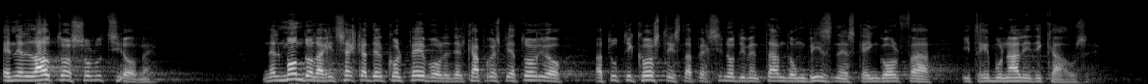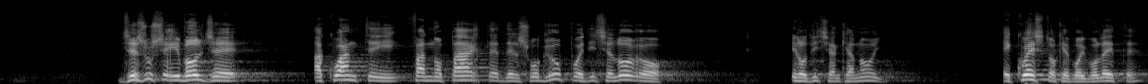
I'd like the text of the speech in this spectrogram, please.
e nell'autoassoluzione. Nel mondo la ricerca del colpevole, del capo espiatorio a tutti i costi sta persino diventando un business che ingolfa i tribunali di cause. Gesù si rivolge a quanti fanno parte del suo gruppo e dice loro, e lo dice anche a noi, è questo che voi volete?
